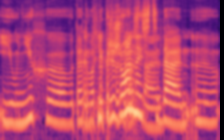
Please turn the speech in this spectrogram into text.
и у них э, вот эта вот Конфликт напряженность, возрастает. да,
